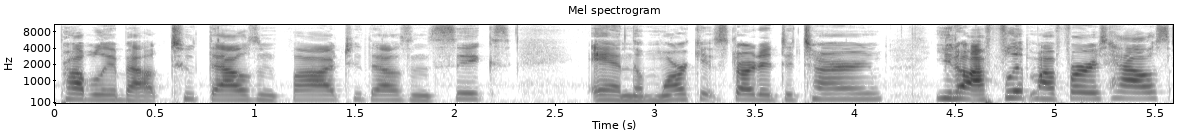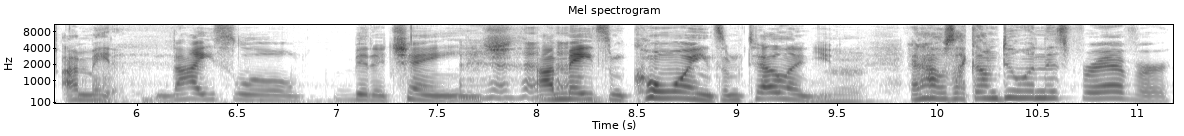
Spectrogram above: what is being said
probably about 2005, 2006, and the market started to turn. You know, I flipped my first house. I made a nice little bit of change. I made some coins. I'm telling you. Yeah. And I was like, I'm doing this forever.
